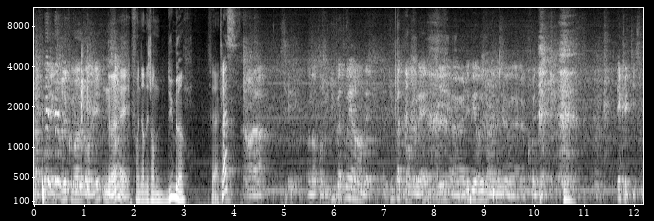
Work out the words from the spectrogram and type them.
J'apprends des trucs, moi, aujourd'hui. Ouais. Il faut dire des gens de Dublin. C'est la classe. Alors là, on a entendu du patois irlandais, du patois anglais et euh, les Bérus dans la même euh, chronique. Éclectisme.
